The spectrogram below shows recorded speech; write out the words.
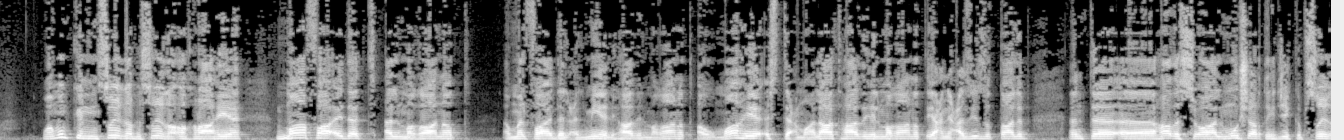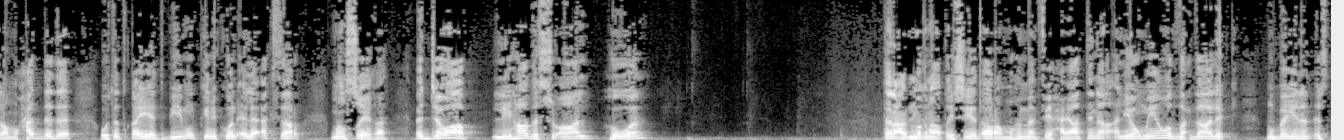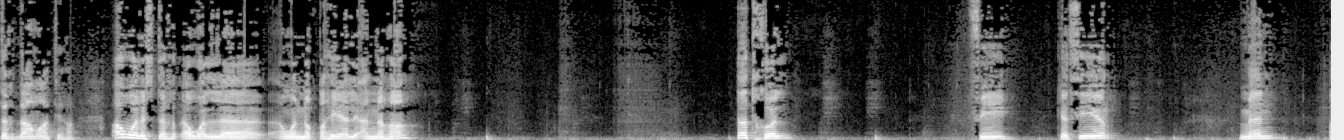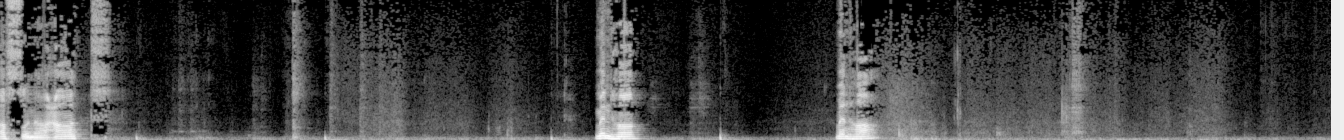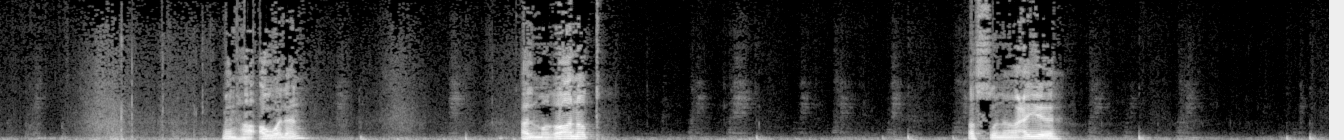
وممكن نصيغه بصيغة أخرى هي ما فائدة المغانط ما الفائدة العلمية لهذه المغانط؟ أو ما هي استعمالات هذه المغانط؟ يعني عزيز الطالب أنت آه هذا السؤال مو شرط يجيك بصيغة محددة وتتقيد به ممكن يكون له أكثر من صيغة. الجواب لهذا السؤال هو تلعب المغناطيسية دورا مهما في حياتنا اليومية وضح ذلك مبينا استخداماتها. أول, استخد... أول... أول نقطة هي لأنها تدخل في كثير من الصناعات. منها منها منها أولا المغانط الصناعية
